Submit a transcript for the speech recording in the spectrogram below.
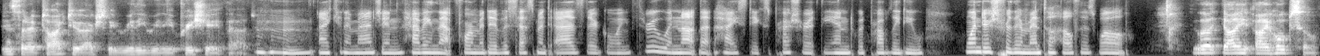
students that I've talked to actually really, really appreciate that. Mm-hmm. I can imagine having that formative assessment as they're going through and not that high stakes pressure at the end would probably do wonders for their mental health as well. Well, I, I hope so.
